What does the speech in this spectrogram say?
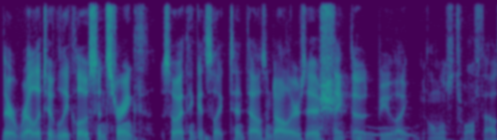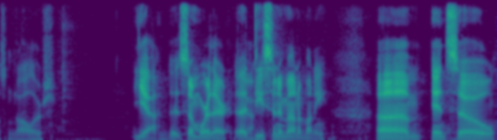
they're relatively close in strength. So I think it's like ten thousand dollars ish. I think that would be like almost twelve thousand dollars. Yeah, somewhere there, a decent amount of money. Um, and so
